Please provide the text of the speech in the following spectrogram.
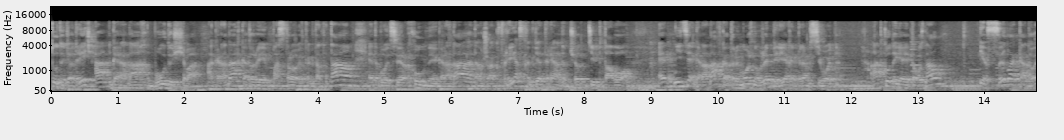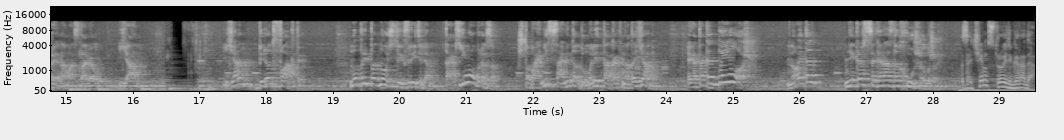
Тут идет речь о городах будущего. О городах, которые построят когда-то там. Это будут сверхумные города, там Жак Фреско где-то рядом, что-то типа того. Это не те города, в которые можно уже переехать прямо сегодня. Откуда я это узнал? Из ссылок, которые нам оставил Ян. Ян берет факты, но преподносит их зрителям таким образом, чтобы они сами додумали так, как надо Яну. Это как бы не ложь, но это, мне кажется, гораздо хуже лжи. Зачем строить города?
